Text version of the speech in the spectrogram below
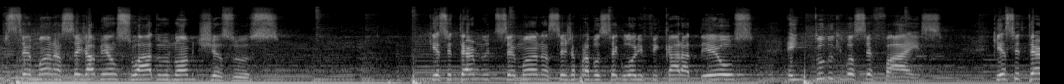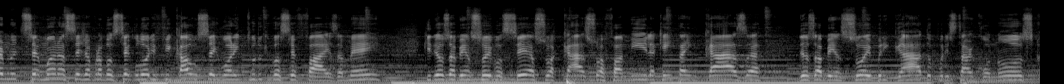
Término de semana seja abençoado no nome de Jesus. Que esse término de semana seja para você glorificar a Deus em tudo que você faz. Que esse término de semana seja para você glorificar o Senhor em tudo que você faz. Amém. Que Deus abençoe você, a sua casa, a sua família, quem está em casa. Deus abençoe. Obrigado por estar conosco.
